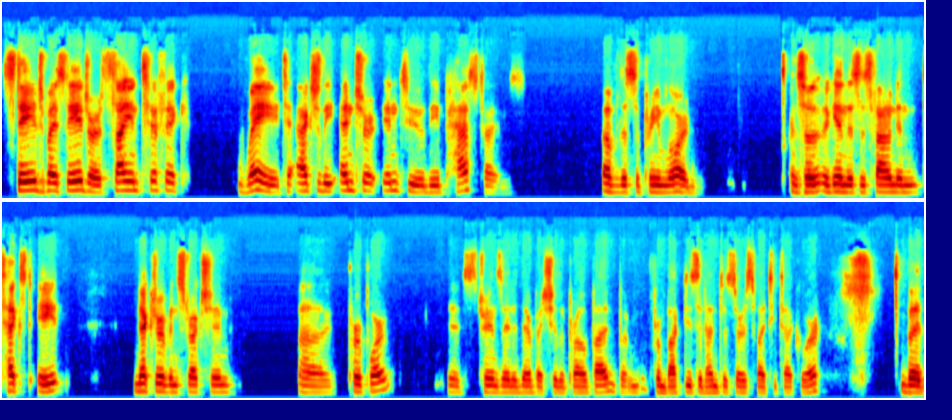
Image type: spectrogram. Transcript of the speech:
stage by stage or scientific way to actually enter into the pastimes of the Supreme Lord. And so, again, this is found in text eight, Nectar of Instruction, uh, purport. It's translated there by Srila Prabhupada, but from Bhakti Siddhanta Saraswati Thakur. But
